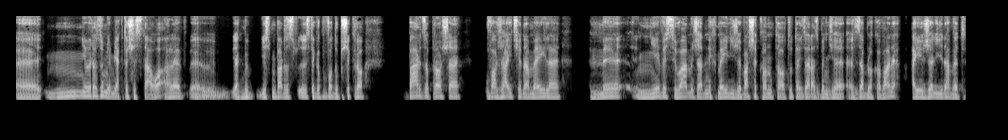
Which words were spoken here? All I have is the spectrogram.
E, nie rozumiem, jak to się stało, ale e, jakby jest mi bardzo z, z tego powodu przykro. Bardzo proszę, uważajcie na maile. My nie wysyłamy żadnych maili, że wasze konto tutaj zaraz będzie zablokowane, a jeżeli nawet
